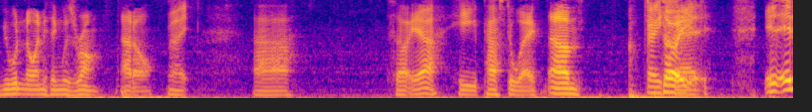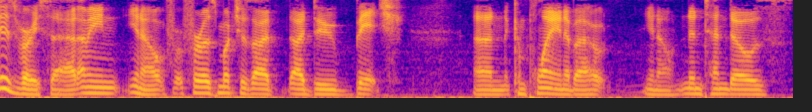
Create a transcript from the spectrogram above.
you wouldn't know anything was wrong at all. right. Uh, so yeah, he passed away. Um, Very so sad. It, it, it is very sad. I mean, you know, for for as much as I I do bitch and complain about you know Nintendo's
